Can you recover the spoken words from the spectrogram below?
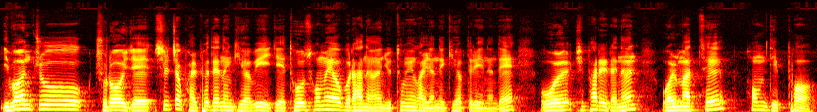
이번 주 주로 이제 실적 발표되는 기업이 이제 도소매업을 하는 유통에 관련된 기업들이 있는데 5월 18일에는 월마트, 홈디포,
